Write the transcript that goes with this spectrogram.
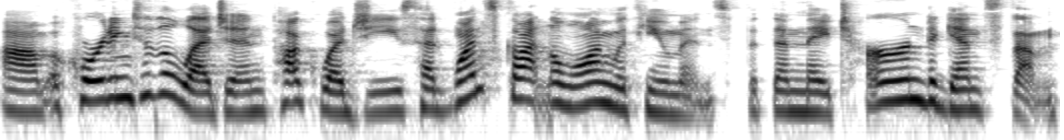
Um, according to the legend, pukwudgies had once gotten along with humans, but then they turned against them.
